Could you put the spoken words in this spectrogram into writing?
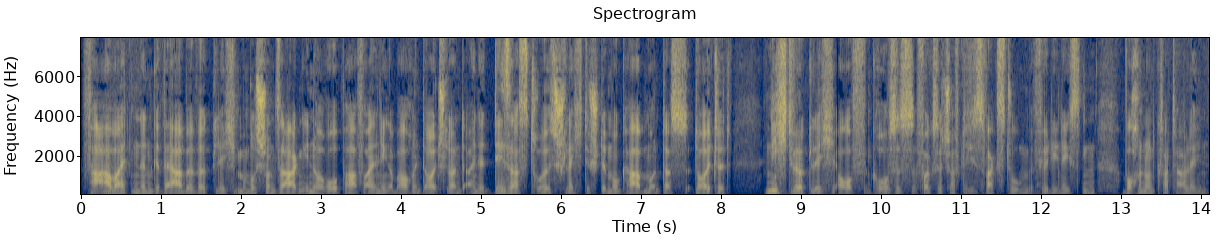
verarbeitenden Gewerbe wirklich, man muss schon sagen, in Europa, vor allen Dingen aber auch in Deutschland, eine desaströs schlechte Stimmung haben und das deutet nicht wirklich auf großes volkswirtschaftliches Wachstum für die nächsten Wochen und Quartale hin.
